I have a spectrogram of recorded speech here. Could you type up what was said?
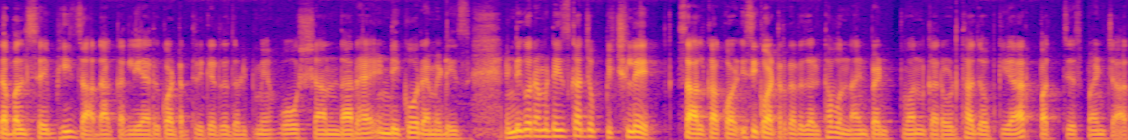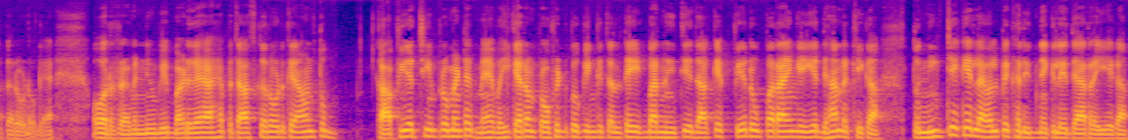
डबल से भी ज़्यादा कर लिया है। क्वार्टर थ्री के रिज़ल्ट में वो शानदार है इंडिको रेमेडीज़ इंडिको रेमेडीज़ का जो पिछले साल का इसी क्वार्टर का रिज़ल्ट था, वो 9.1 करोड़ था जो कि यार 25.4 करोड़ हो गया और रेवेन्यू भी बढ़ गया है 50 करोड़ के अराउंड तो काफ़ी अच्छी इंप्रूवमेंट है। मैं वही कह रहा हूँ प्रॉफिट बुकिंग के चलते एक बार नीचे जाके फिर ऊपर आएँगे, ये ध्यान रखिएगा। तो नीचे के लेवल पे खरीदने के लिए तैयार रहिएगा।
